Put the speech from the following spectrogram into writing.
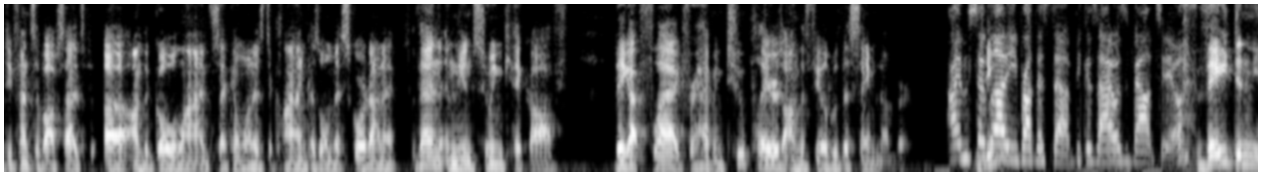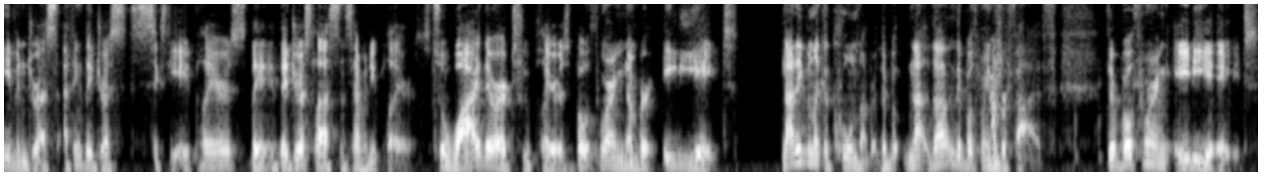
defensive offsides uh, on the goal line. Second one is declined because Ole Miss scored on it. Then in the ensuing kickoff, they got flagged for having two players on the field with the same number. I'm so they, glad you brought this up because I was about to. They didn't even dress. I think they dressed 68 players. They they dressed less than 70 players. So why there are two players both wearing number 88? Not even like a cool number. They're not not like they're both wearing number five. They're both wearing 88.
